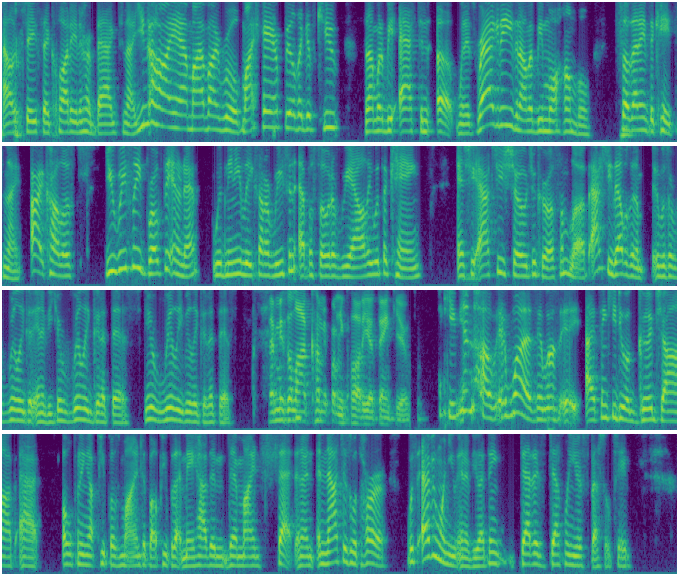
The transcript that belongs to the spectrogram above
Alex J said, Claudia in her bag tonight. You know how I am. I have my rule. If my hair feels like it's cute, then I'm going to be acting up. When it's raggedy, then I'm going to be more humble. So that ain't the case tonight. All right, Carlos, you recently broke the internet with Nene Leakes on a recent episode of Reality with the King. And she actually showed your girl some love. Actually, that was a it was a really good interview. You're really good at this. You're really, really good at this. That means a lot coming from you, Claudia. Thank you. Thank you. You know, it was. It was. It, I think you do a good job at opening up people's minds about people that may have them, their minds set, and and not just with her, with everyone you interview. I think that is definitely your specialty.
